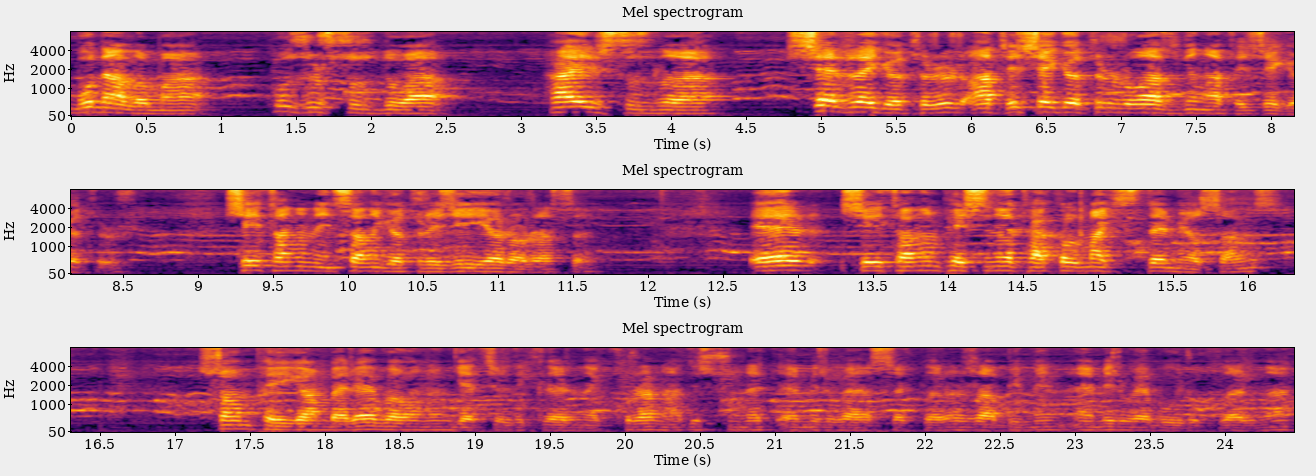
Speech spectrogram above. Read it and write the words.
bunalıma, huzursuzluğa, hayırsızlığa, şerre götürür, ateşe götürür, o azgın ateşe götürür. Şeytanın insanı götüreceği yer orası. Eğer şeytanın peşine takılmak istemiyorsanız, son peygambere ve onun getirdiklerine, Kur'an, hadis, sünnet, emir ve yasaklara, Rabbimin emir ve buyruklarına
